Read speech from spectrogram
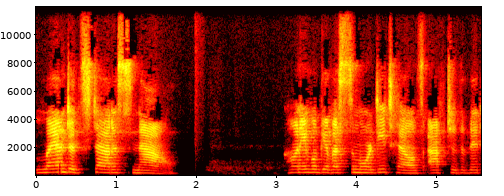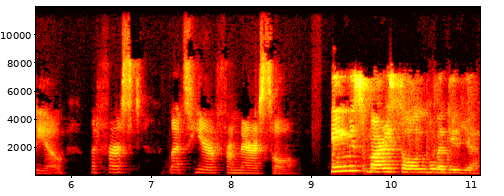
landed status now. Connie will give us some more details after the video, but first, let's hear from Marisol. My name is Marisol Bobadilla.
